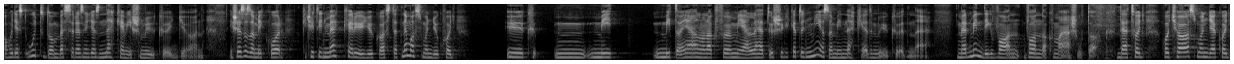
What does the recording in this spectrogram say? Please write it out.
ahogy ezt úgy tudom beszerezni, hogy az nekem is működjön. És ez az, amikor kicsit így megkerüljük azt, tehát nem azt mondjuk, hogy ők mit, mit ajánlanak föl, milyen lehetőségeket, hogy mi az, ami neked működne. Mert mindig van, vannak más utak. Tehát, hogy, hogyha azt mondják, hogy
